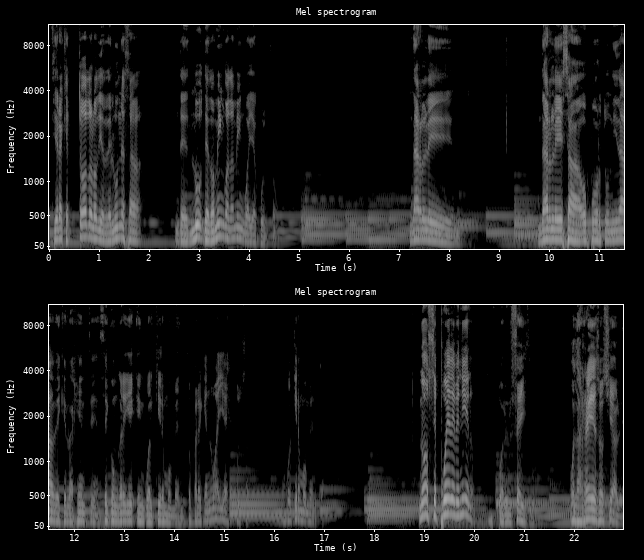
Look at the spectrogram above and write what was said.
Quisiera que todos los días, de lunes a de, de domingo a domingo haya culto. Darle darle esa oportunidad de que la gente se congregue en cualquier momento, para que no haya excusa, en cualquier momento. No se puede venir por el Facebook, por las redes sociales.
